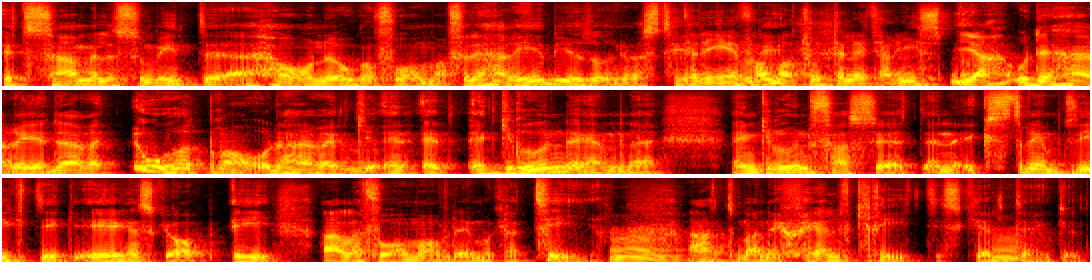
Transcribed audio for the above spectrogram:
ett samhälle som inte har någon form av... För det här erbjuder universitetet. För det är en form av totalitarism. Ja, och det här är, det här är oerhört bra. Och det här är ett, mm. ett, ett grundämne, en grundfacett, en extremt viktig egenskap i alla former av demokrati. Mm. Att man är självkritisk helt mm. enkelt.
